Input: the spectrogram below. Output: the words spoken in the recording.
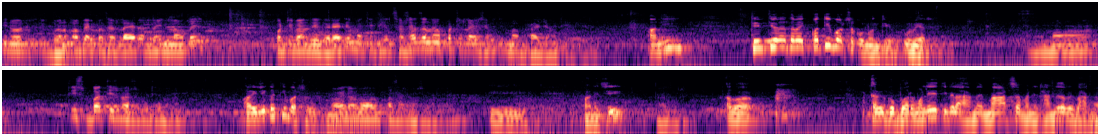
तिनीहरू भनौँ अगाडि पछाडि लगाएर लाइन लाउँदै पट्टी बाँध्दै गराएको थिएँ म त्यतिखेर छ सातजना पट्टी लगाइसकेपछि म भागिआउँथेँ अनि त्यति बेला तपाईँ कति वर्षको हुनुहुन्थ्यो उमेर? म तिस बत्तिस वर्षको थिएँ अहिले कति वर्षको ए भनेपछि? हजुर। अब तपाईँको बर्मले यति बेला हामीलाई मार्छ भन्ने ठान्दै तपाईँ भाग्नु।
